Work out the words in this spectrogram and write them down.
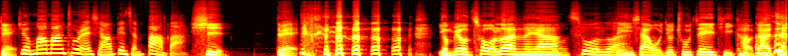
对，就妈妈突然想要变成爸爸，是。对，有没有错乱了呀？有错乱。等一下我就出这一题考大家，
